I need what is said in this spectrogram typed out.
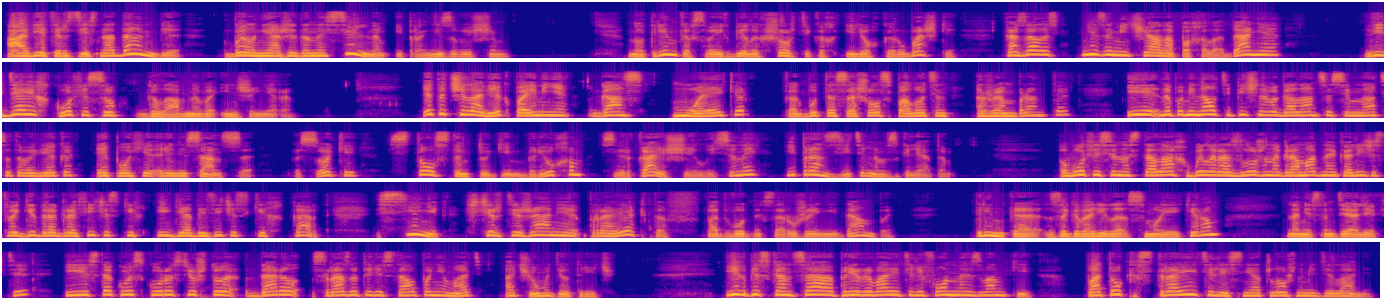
а ветер здесь на дамбе был неожиданно сильным и пронизывающим. Но Тринка в своих белых шортиках и легкой рубашке, казалось, не замечала похолодания, ведя их к офису главного инженера. Этот человек по имени Ганс Моекер как будто сошел с полотен Рембранта и напоминал типичного голландца XVII века эпохи Ренессанса. Высокий, с толстым тугим брюхом, сверкающей лысиной и пронзительным взглядом. В офисе на столах было разложено громадное количество гидрографических и геодезических карт, синик с чертежами проектов подводных сооружений дамбы. Тринка заговорила с Моекером, на местном диалекте и с такой скоростью, что Даррелл сразу перестал понимать, о чем идет речь. Их без конца прерывали телефонные звонки, поток строителей с неотложными делами.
